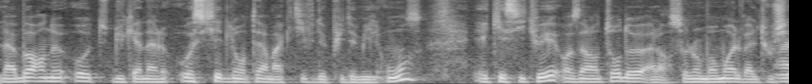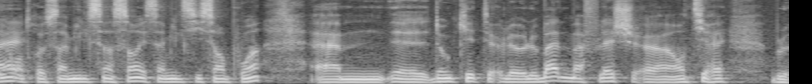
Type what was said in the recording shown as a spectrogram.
la borne haute du canal haussier de long terme actif depuis 2011 et qui est située aux alentours de, alors selon le moment, elle va le toucher entre 5500 et 5600 points, euh, euh, donc qui est le, bas de ma flèche en tiret bleu.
